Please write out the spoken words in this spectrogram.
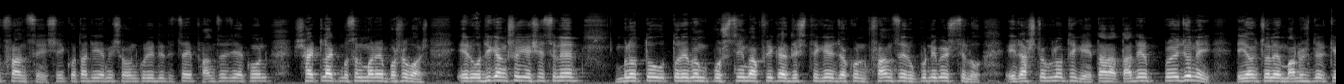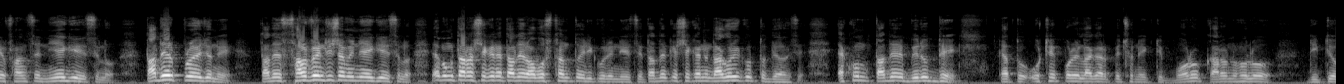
ফ্রান্সে। সেই কথাটি আমি স্মরণ করিয়ে দিতে চাই। ফ্রান্সে যে এখন ষাট লাখ মুসলমানের বসবাস, এর অধিকাংশই এসেছিলেন মূলত উত্তর এবং পশ্চিম আফ্রিকার দেশ থেকে। যখন ফ্রান্সের উপনিবেশ ছিল, এই রাষ্ট্রগুলো থেকে তারা তাদের প্রয়োজনেই এই অঞ্চলের মানুষদেরকে ফ্রান্সে নিয়ে গিয়েছিল। তাদের প্রয়োজনে তাদের সার্ভেন্ট হিসাবে নিয়ে গিয়েছিল এবং তারা সেখানে তাদের অবস্থান তৈরি করে নিয়েছে। তাদেরকে সেখানে নাগরিকত্ব দেওয়া হয়েছে। এখন তাদের বিরুদ্ধে এত উঠে পড়ে লাগার পেছনে একটি বড় কারণ হলো দ্বিতীয়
